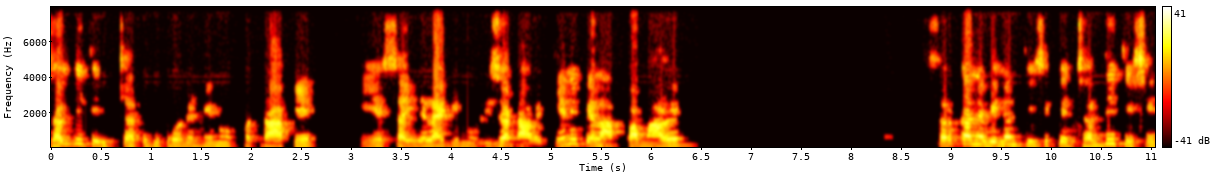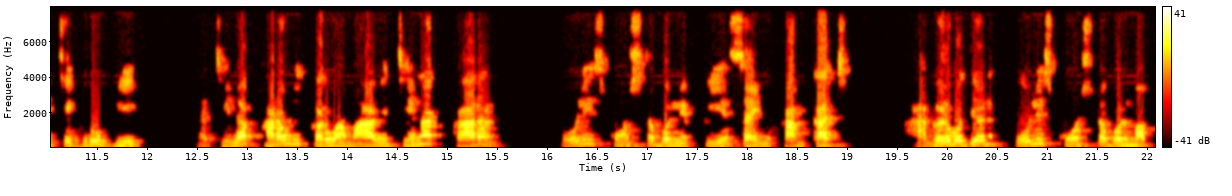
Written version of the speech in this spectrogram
જલ્દીથી વિદ્યાર્થી મિત્રોને નિમણૂક પત્ર આપે. પીએસઆઈ એલઆઈડી નું રિઝલ્ટ આવે તેની પહેલા આપવામાં આવે. સરકારને વિનંતી છે કે જલ્દીથી સીટી ગ્રુપ બી જિલ્લા ફાળવણી કરવામાં આવે. જેના કારણ પોલીસ કોન્સ્ટેબલને પીએસઆઈનું કામકાજ આગળ વધે અને પોલીસ કોન્સ્ટેબલમાં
